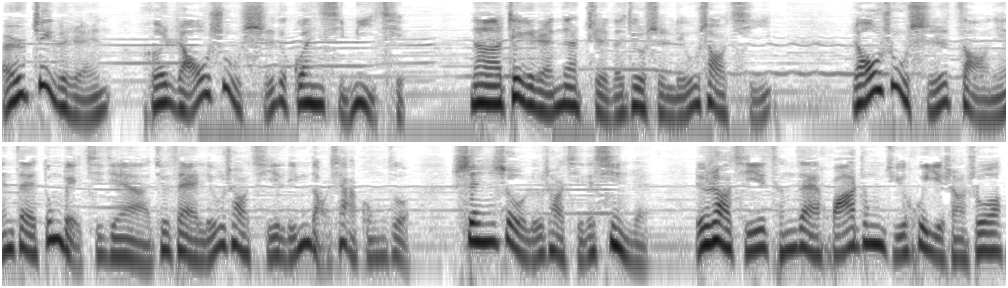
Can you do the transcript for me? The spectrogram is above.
而这个人。和饶漱石的关系密切，那这个人呢，指的就是刘少奇。饶漱石早年在东北期间啊，就在刘少奇领导下工作，深受刘少奇的信任。刘少奇曾在华中局会议上说：“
